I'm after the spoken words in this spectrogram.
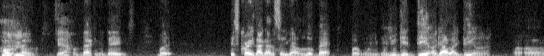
Hall mm-hmm. of Famers. Yeah, from back in the days. But it's crazy. I got to say, you got to look back but when when you get De- a guy like Deion, uh, a,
